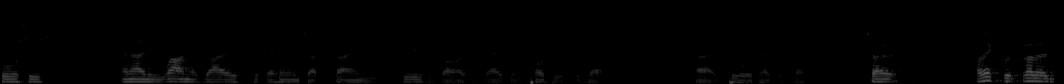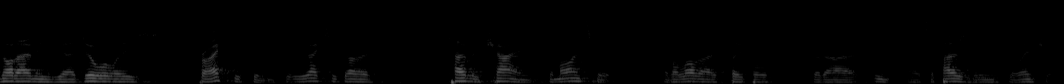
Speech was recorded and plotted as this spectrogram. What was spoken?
courses, and only one of those put their hands up saying that the careers advisor gave them positive result uh, towards agriculture. So I think we've got to not only uh, do all these proactive things, but we've actually got to totally change the mindset of a lot of those people that are in, supposedly influential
